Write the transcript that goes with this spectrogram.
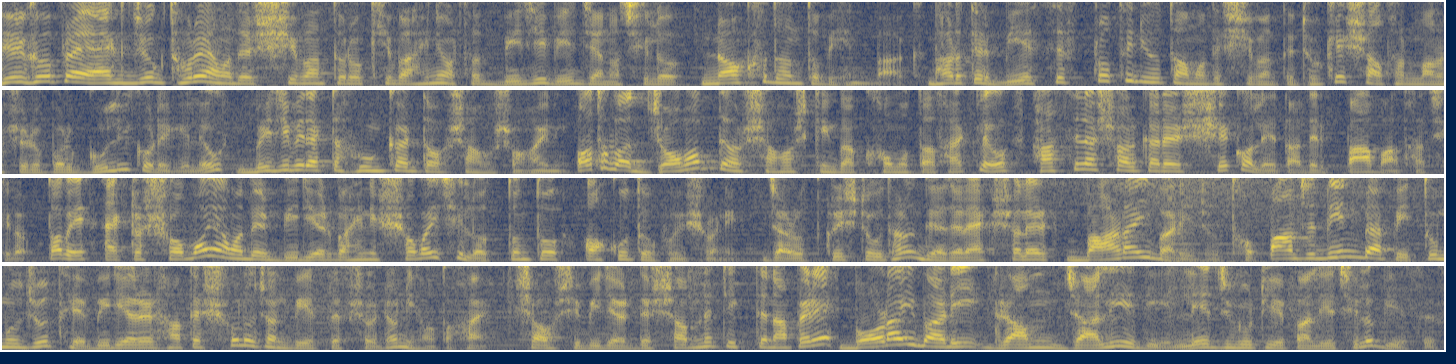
দীর্ঘ প্রায় এক যুগ ধরে আমাদের সীমান্তরক্ষী বাহিনী, অর্থাৎ বিজিবি, যেন ছিল নখদন্তবিহীন বাঘ। ভারতের বিএসএফ প্রতিনিয়ত আমাদের সীমান্তে ঢুকে সাধারণ মানুষের উপর গুলি করে গেলেও বিজিবির একটা হুঙ্কার দেওয়ার সাহস হয়নি, অথবা জবাব দেওয়ার সাহস কিংবা ক্ষমতা থাকলেও হাসিনা সরকারের শেকলে তাদের পা বাঁধা ছিল। তবে একটা সময় আমাদের বিডিআর বাহিনীর সবাই ছিল অত্যন্ত অকুত ভৈষণী যার উৎকৃষ্ট উদাহরণ দুই হাজার এক সালের বাড়াই বাড়ি যুদ্ধ। পাঁচ দিন ব্যাপী তুমুল যুদ্ধে বিডিআরের হাতে ষোলো জন বিএসএফ সৈন্য নিহত হয়। সাহসী বিডিআরদের সামনে টিকতে না পেরে বড়াই বাড়ি গ্রাম জ্বালিয়ে দিয়ে লেজ গুটিয়ে পালিয়েছিল বিএসএফ।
